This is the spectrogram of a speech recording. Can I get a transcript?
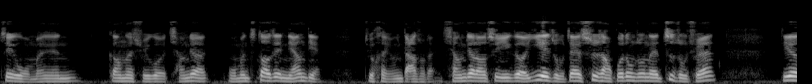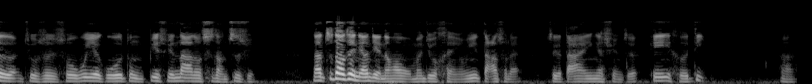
这个我们刚才学过，强调我们知道这两点就很容易答出来。强调的是一个业主在市场活动中的自主权，第二个就是说物业活动必须纳入市场秩序。那知道这两点的话，我们就很容易答出来。这个答案应该选择 A 和 D 啊。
